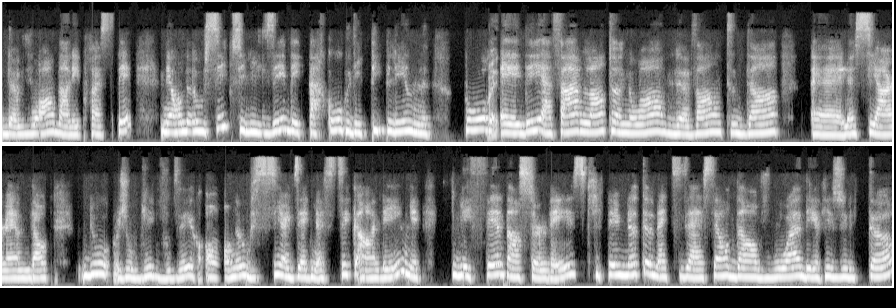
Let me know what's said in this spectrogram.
de voir dans les prospects, mais on a aussi utilisé des parcours ou des pipelines pour aider à faire l'entonnoir de vente dans euh, le CRM. Donc, nous, j'ai oublié de vous dire, on, a aussi un diagnostic en ligne qui est fait dans Surveys, qui fait une automatisation d'envoi des résultats.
